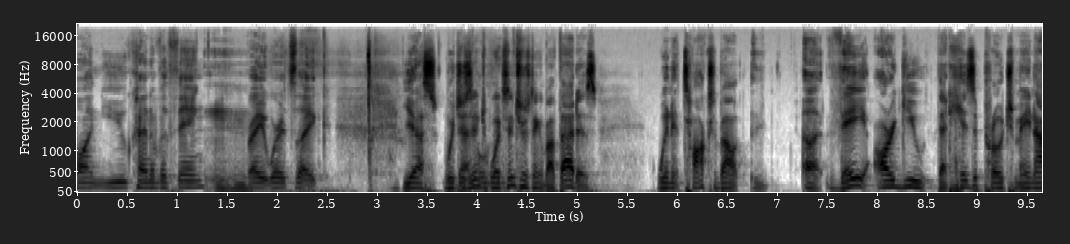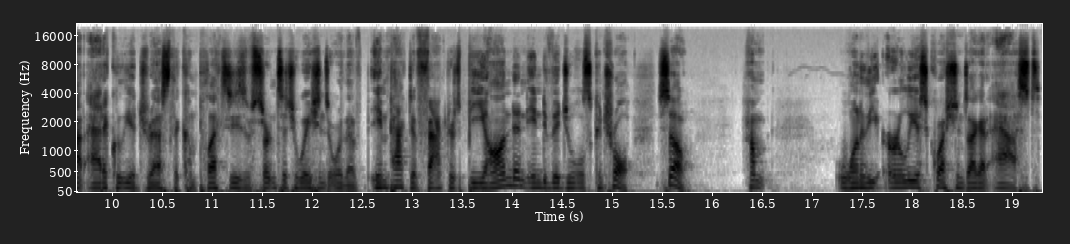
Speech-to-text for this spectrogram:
on you, kind of a thing, right? Where it's like, Yes, which is in, what's interesting about that is when it talks about uh, they argue that his approach may not adequately address the complexities of certain situations or the impact of factors beyond an individual's control. So, how, one of the earliest questions I got asked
